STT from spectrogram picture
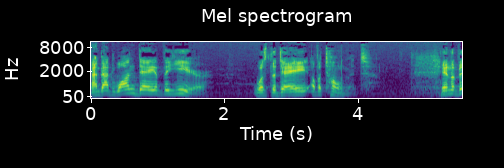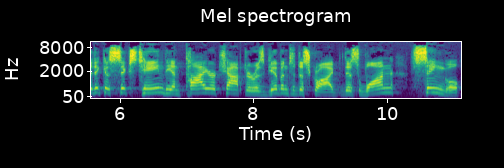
And that one day of the year was the Day of Atonement. In Leviticus 16, the entire chapter is given to describe this one single,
